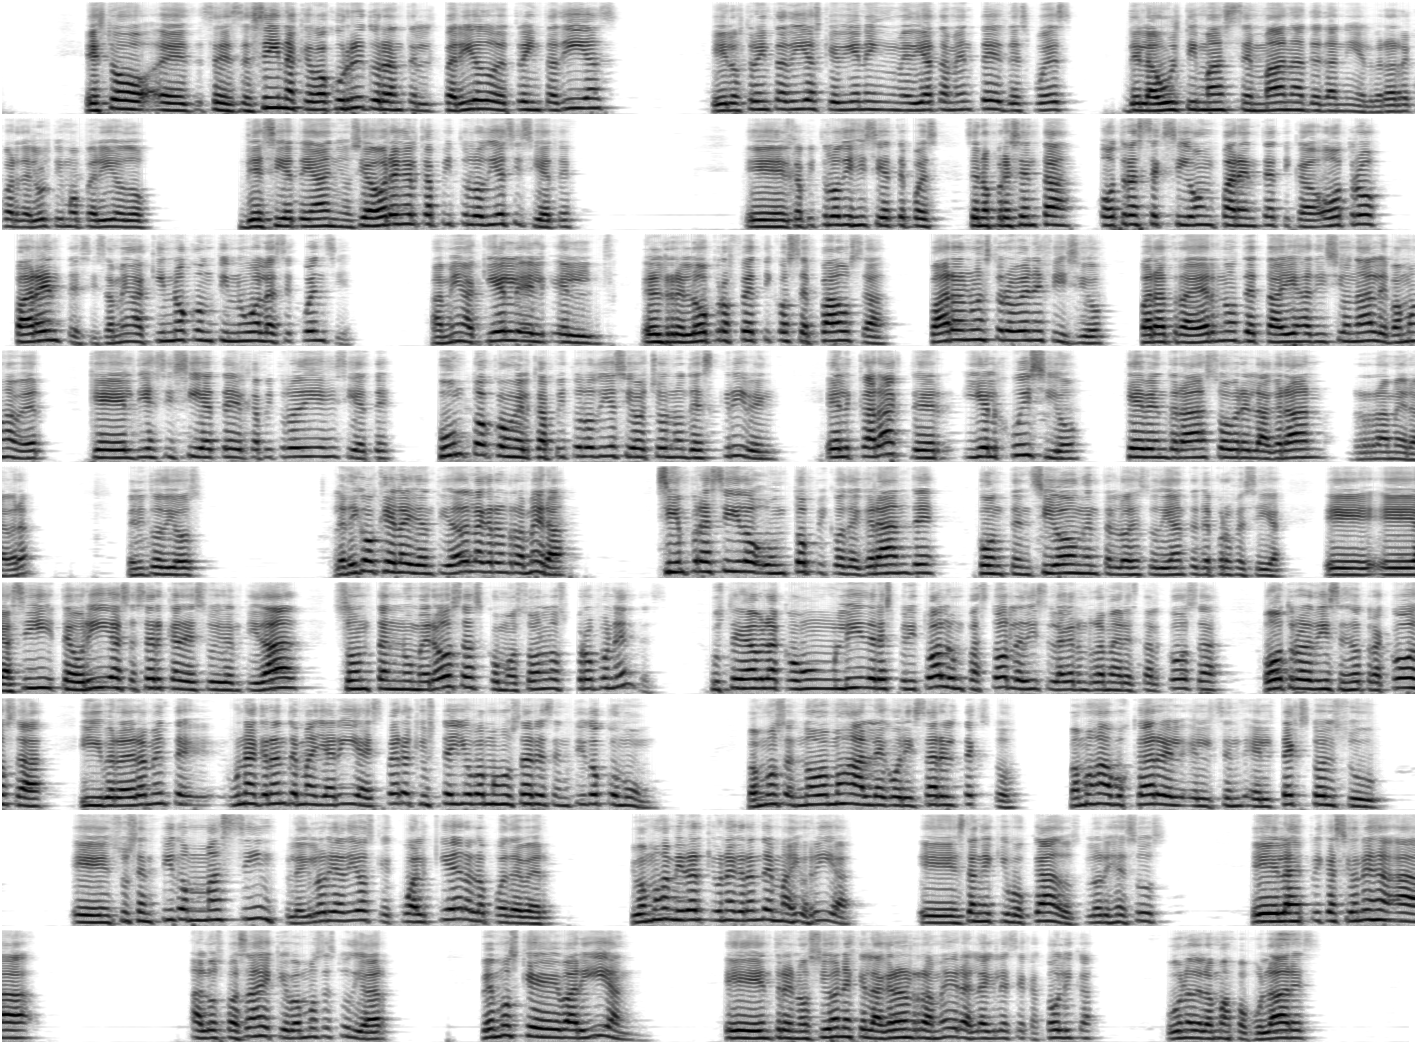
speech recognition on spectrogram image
Esto eh, se designa que va a ocurrir durante el periodo de 30 días y los 30 días que vienen inmediatamente después de la última semana de Daniel, ¿verdad? Recuerda, el último periodo de siete años. Y ahora en el capítulo 17 el capítulo 17, pues se nos presenta otra sección parentética, otro paréntesis. Amén. Aquí no continúa la secuencia. Amén. Aquí el, el, el, reloj profético se pausa para nuestro beneficio, para traernos detalles adicionales. Vamos a ver que el 17, el capítulo 17, junto con el capítulo 18, nos describen el carácter y el juicio que vendrá sobre la gran ramera, ¿verdad? Bendito Dios. Le digo que la identidad de la gran ramera siempre ha sido un tópico de grande contención entre los estudiantes de profecía. Eh, eh, así, teorías acerca de su identidad son tan numerosas como son los proponentes. Usted habla con un líder espiritual, un pastor le dice la gran ramera es tal cosa, otro le dice otra cosa, y verdaderamente una grande mayoría, espero que usted y yo vamos a usar el sentido común. Vamos, no vamos a alegorizar el texto, vamos a buscar el, el texto en su en su sentido más simple, gloria a Dios, que cualquiera lo puede ver. Y vamos a mirar que una grande mayoría eh, están equivocados, gloria a Jesús. Eh, las explicaciones a, a, los pasajes que vamos a estudiar, vemos que varían eh, entre nociones que la gran ramera es la iglesia católica, una de las más populares.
